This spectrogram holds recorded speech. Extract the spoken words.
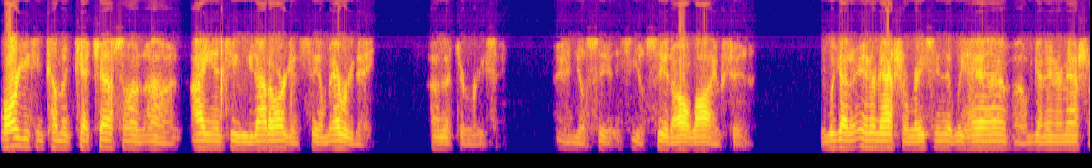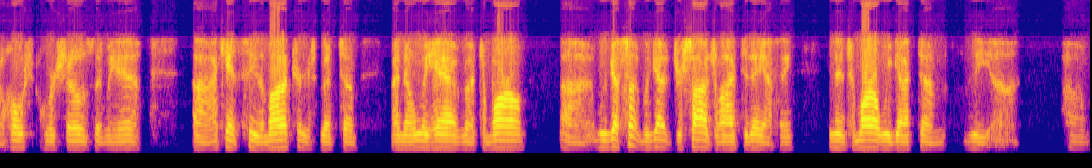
Or you can come and catch us on uh, ientv.org and see them every day uh, that they're racing. And you'll see it. You'll see it all live soon. And we got international racing that we have. Uh, we got international horse, horse shows that we have. Uh, I can't see the monitors, but um, I know we have uh, tomorrow. Uh, we've got some. We got dressage live today, I think, and then tomorrow we got um, the uh, um,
